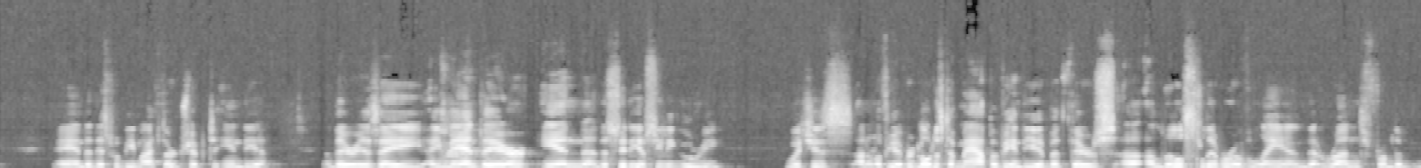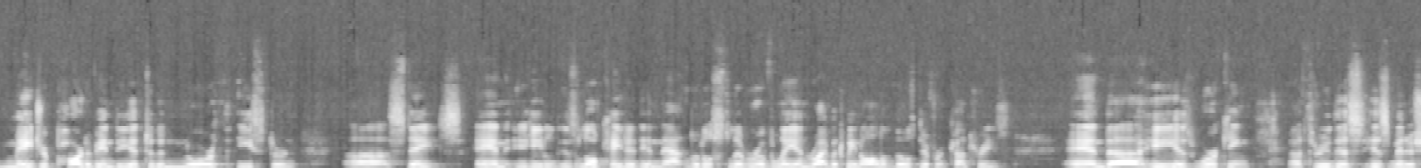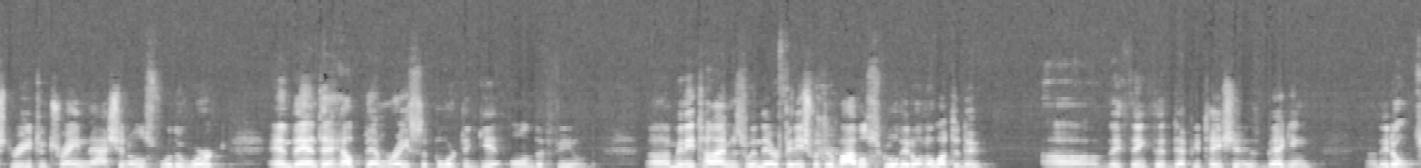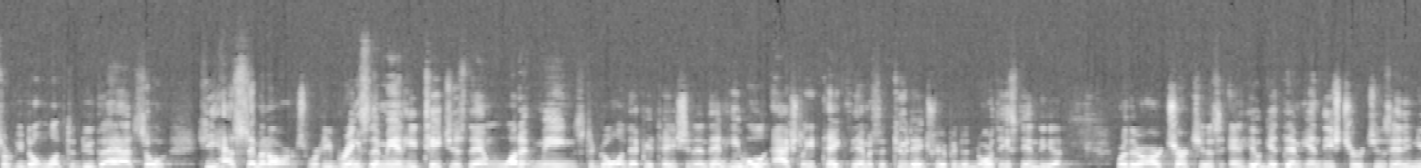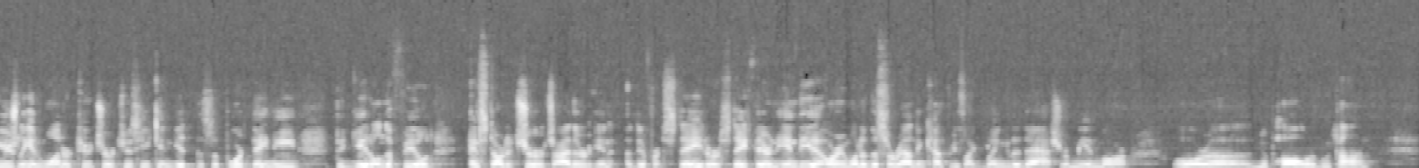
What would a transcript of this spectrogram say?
And uh, this will be my third trip to India. There is a, a man there in the city of Siliguri which is, I don't know if you ever noticed a map of India, but there's a, a, little sliver of land that runs from the major part of India to the northeastern uh, states. And he is located in that little sliver of land right between all of those different countries. And uh, he is working uh, through this his ministry to train nationals for the work and then to help them raise support to get on the field. Uh, many times when they're finished with their Bible school, they don't know what to do. Uh, they think that deputation is begging. Uh, they don't certainly don't want to do that. So he has seminars where he brings them in, he teaches them what it means to go on deputation, and then he will actually take them. It's a two-day trip into Northeast India where there are churches, and he'll get them in these churches, and in, usually in one or two churches, he can get the support they need to get on the field and start a church, either in a different state or a state there in India or in one of the surrounding countries like Bangladesh or Myanmar or uh, Nepal or Bhutan.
